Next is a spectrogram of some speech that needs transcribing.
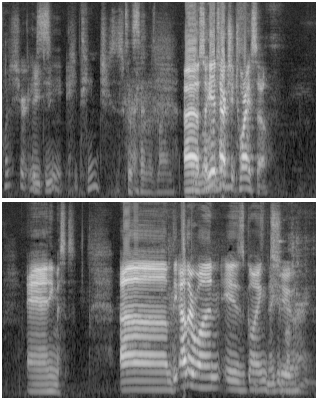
what is your AC? 18? 18? Jesus the Christ. same as mine. Uh, so he attacks you twice, though. And he misses. Um, the other one is going Naked to. barbarian.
